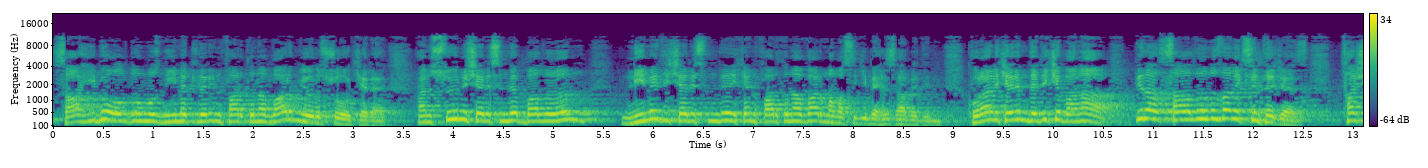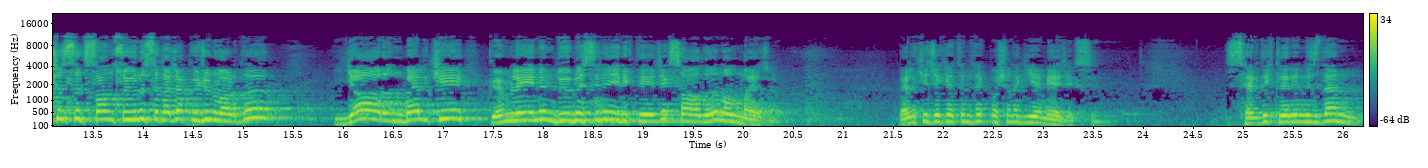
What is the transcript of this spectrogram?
sahibi olduğumuz nimetlerin farkına varmıyoruz çoğu kere. Hani suyun içerisinde balığın nimet içerisindeyken farkına varmaması gibi hesap edin. Kur'an-ı Kerim dedi ki bana biraz sağlığınızdan eksilteceğiz. Taşı sıksan suyunu sıkacak gücün vardı. Yarın belki gömleğinin düğmesini ilikleyecek sağlığın olmayacak. Belki ceketini tek başına giyemeyeceksin. Sevdiklerinizden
